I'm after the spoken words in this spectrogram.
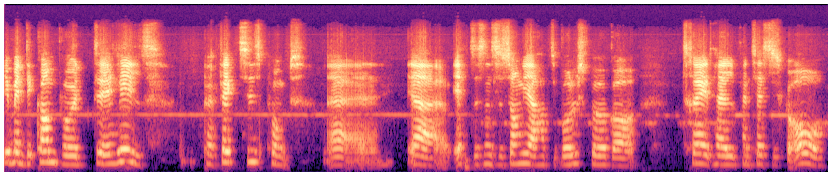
Jamen, det kom på et øh, helt perfekt tidspunkt. Uh, jeg, efter sådan en sæson, jeg har haft i Wolfsburg, og tre et halvt fantastiske år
